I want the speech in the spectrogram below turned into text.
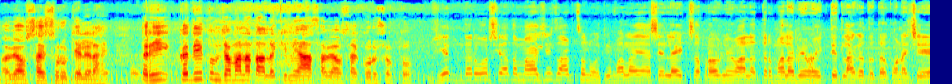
व्यवसाय सुरू केलेला आहे. हो. तर ही कधी तुमच्या मनात आलं की मी असा व्यवसाय करू शकतो? हे दरवर्षी आता माझीच अडचण होती. मला असे लाईटचा प्रॉब्लेम आला तर मला बी वैयक्तिक लागत होतं कोणाचे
